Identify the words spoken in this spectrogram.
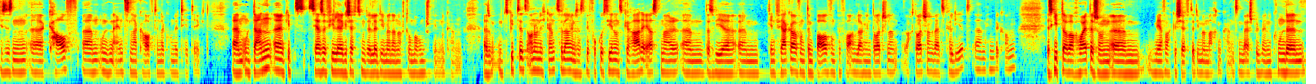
ist es ein äh, Kauf ähm, und ein einzelner Kauf, den der Kunde tätigt. Ähm, und dann äh, gibt es sehr, sehr viele Geschäftsmodelle, die man dann noch drumherum spinnen kann. Also uns gibt es jetzt auch noch nicht ganz so lange. Das heißt, wir fokussieren uns gerade erstmal, ähm, dass wir ähm, den Verkauf und den Bau von PV-Anlagen in Deutschland, auch deutschlandweit skaliert ähm, hinbekommen. Es gibt aber auch heute schon ähm, mehrfach Geschäfte, die man machen kann. Zum Beispiel, wenn ein Kunde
